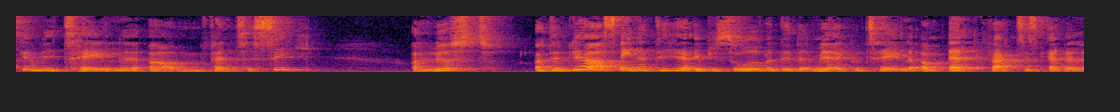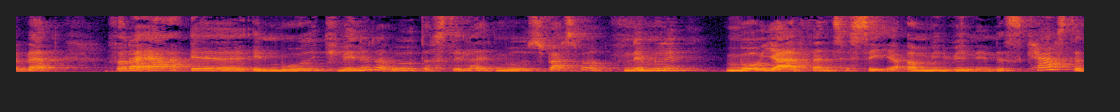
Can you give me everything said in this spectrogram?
skal vi tale om fantasi og lyst. Og det bliver også en af de her episoder, hvor det der med at kunne tale om alt faktisk er relevant. For der er øh, en modig kvinde derude, der stiller et modigt spørgsmål, nemlig, må jeg fantasere om min venindes kæreste?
